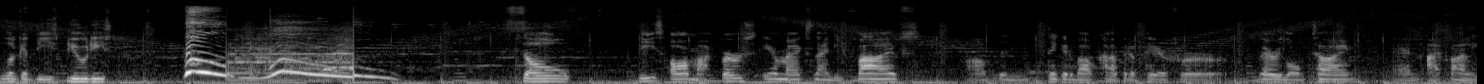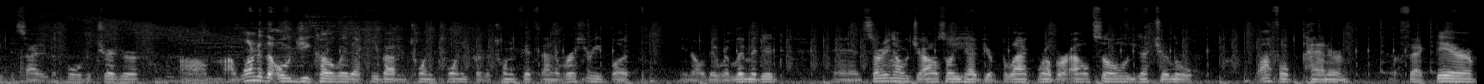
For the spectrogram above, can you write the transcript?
look at these beauties. Woo! Woo! So these are my first Air Max 95s. I've been thinking about copying a pair for a very long time and I finally decided to pull the trigger. Um, I wanted the OG colorway that came out in 2020 for the 25th anniversary, but you know, they were limited. And starting out with your outsole, you have your black rubber outsole. You got your little waffle pattern effect there.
